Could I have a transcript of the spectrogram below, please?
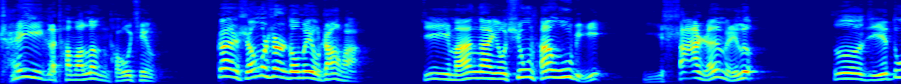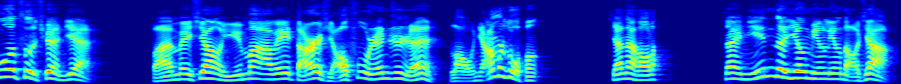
这个他妈愣头青，干什么事儿都没有章法，既蛮干又凶残无比，以杀人为乐。自己多次劝谏，反被项羽骂为胆小妇人之仁、老娘们作风。现在好了，在您的英明领导下。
